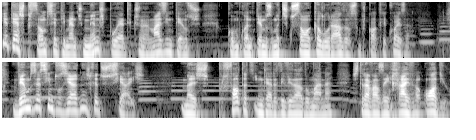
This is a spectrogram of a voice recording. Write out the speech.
e até a expressão de sentimentos menos poéticos, mas mais intensos, como quando temos uma discussão acalorada sobre qualquer coisa. Vemos esse entusiasmo nas redes sociais, mas, por falta de interatividade humana, extravasem raiva, ódio,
